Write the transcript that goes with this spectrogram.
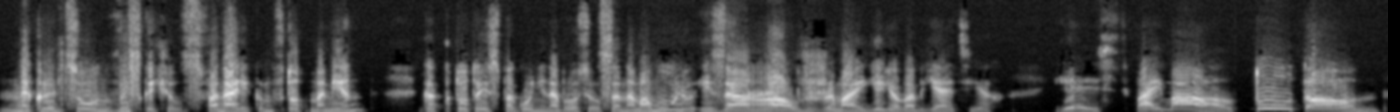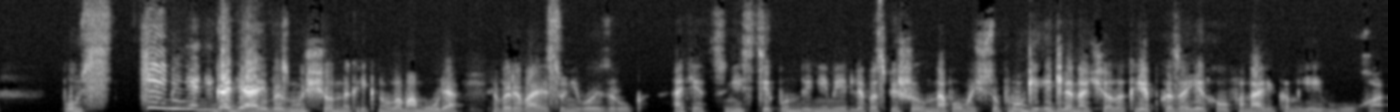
На крыльцо он выскочил с фонариком в тот момент, как кто-то из погони набросился на мамулю и заорал, сжимая ее в объятиях. «Есть! Поймал! Тут он! Пусти меня, негодяй!» — возмущенно крикнула мамуля, вырываясь у него из рук. Отец ни секунды немедля поспешил на помощь супруге и для начала крепко заехал фонариком ей в ухо.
